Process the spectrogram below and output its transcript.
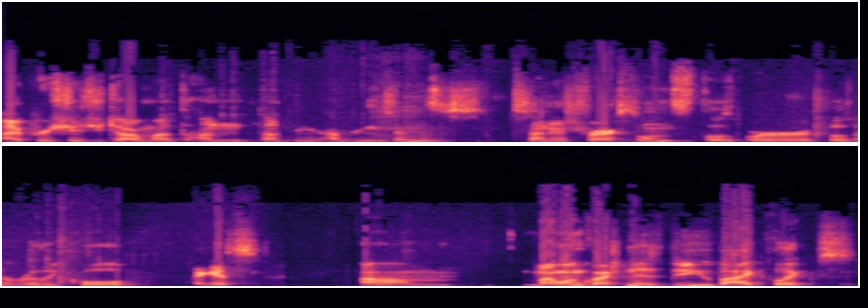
I appreciate you talking about the Hunt- Huntington's Centers for Excellence. Those were those are really cool. I guess um, my one question is: Do you buy clicks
